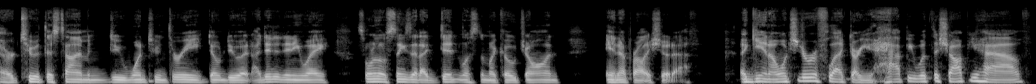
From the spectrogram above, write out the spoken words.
or two at this time and do one, two, and three, don't do it." I did it anyway. It's one of those things that I didn't listen to my coach on, and I probably should have. Again, I want you to reflect: Are you happy with the shop you have?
